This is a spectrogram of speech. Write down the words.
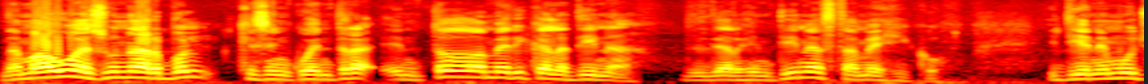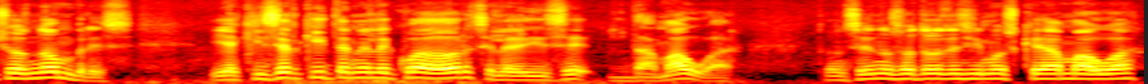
Damagua es un árbol que se encuentra en toda América Latina, desde Argentina hasta México, y tiene muchos nombres. Y aquí cerquita en el Ecuador se le dice Damagua. Entonces nosotros decimos que Damagua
